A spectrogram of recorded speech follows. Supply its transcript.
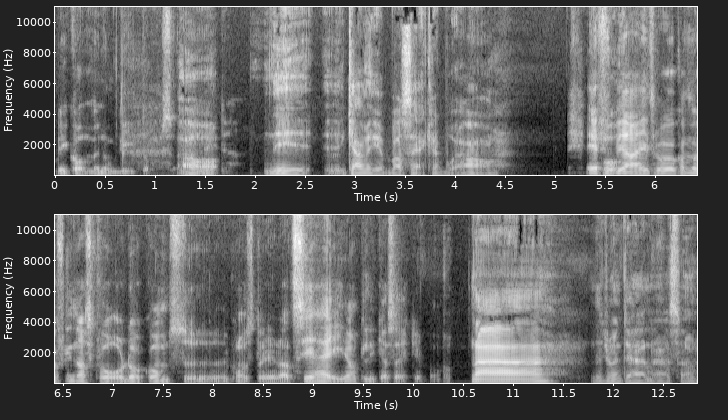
vi kommer nog dit också. Ja, det kan vi vara säkra på. Ja. FBI och, tror jag kommer att finnas kvar dock omkonstruerat. CIA är jag inte lika säker på. Nej, det tror jag inte heller. Alltså.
